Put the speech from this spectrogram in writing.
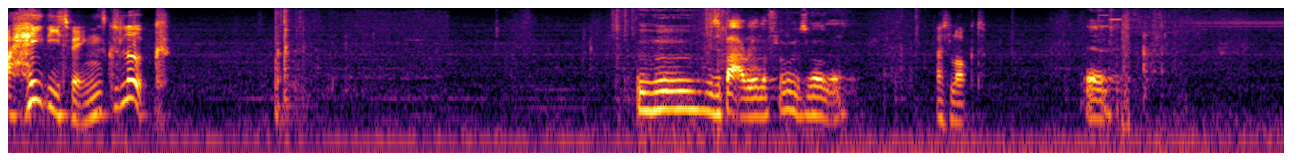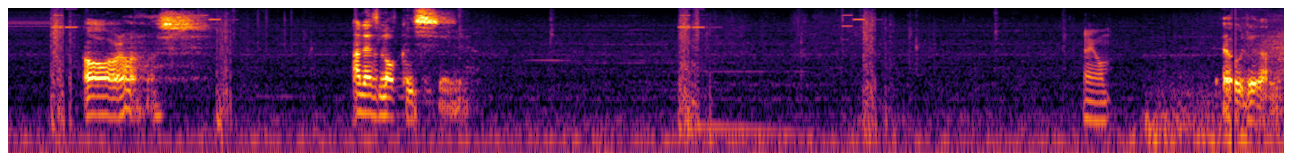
I hate these things, because look! Mm-hmm. There's a battery on the floor as well there. That's locked. Yeah. Oh, right. And there's lockers. So. Hang on. Yeah, we'll do that. now.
